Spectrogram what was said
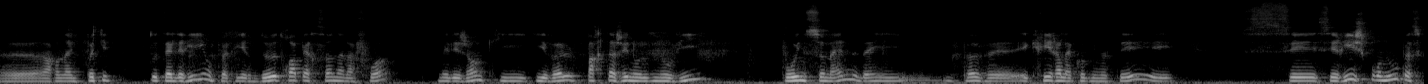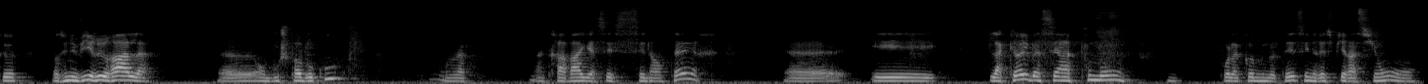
euh, alors on a une petite hôtellerie, on peut accueillir deux, trois personnes à la fois, mais des gens qui, veulent partager nos, vies pour une semaine, ben, ils, peuvent écrire à la communauté et c'est riche pour nous parce que dans une vie rurale, euh, on ne bouge pas beaucoup, on a un travail assez sédentaire. Euh, et l'accueil, ben, c'est un poumon pour la communauté, c'est une respiration.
